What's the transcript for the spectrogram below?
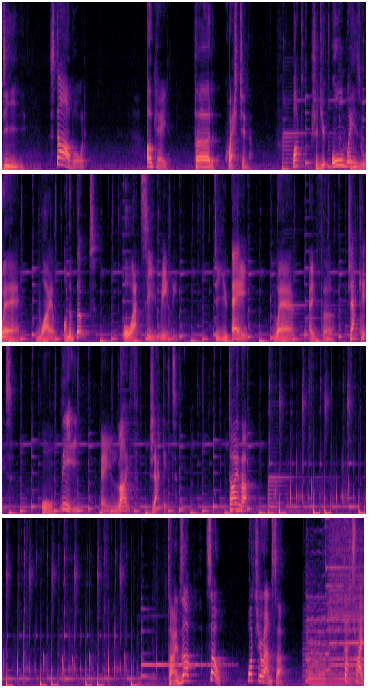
D. Starboard. Okay, third question. What should you always wear while on a boat? Or at sea, really? Do you A. wear a fur jacket or B. a life jacket? Timer. Time's up. So, what's your answer? That's right.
